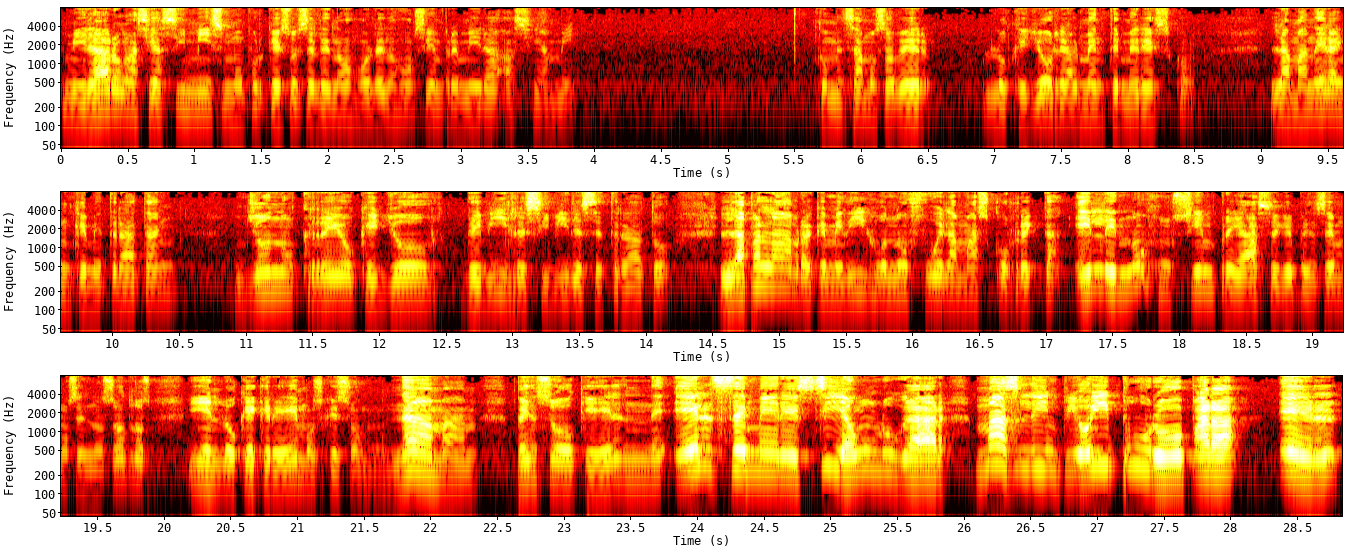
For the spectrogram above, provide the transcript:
Miraron hacia sí mismo, porque eso es el enojo. El enojo siempre mira hacia mí. Comenzamos a ver lo que yo realmente merezco, la manera en que me tratan. Yo no creo que yo debí recibir ese trato. La palabra que me dijo no fue la más correcta. El enojo siempre hace que pensemos en nosotros y en lo que creemos que somos. Naaman pensó que él, él se merecía un lugar más limpio y puro para él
